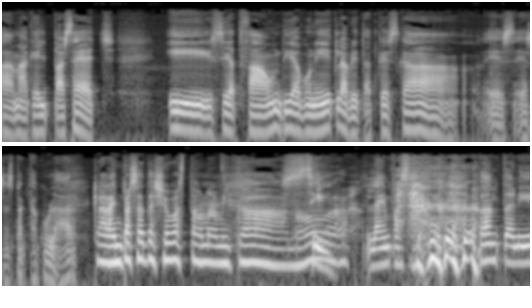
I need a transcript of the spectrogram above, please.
amb aquell passeig, i si et fa un dia bonic, la veritat que és que és, és espectacular. Clar, l'any passat això va estar una mica, no? Sí, l'any passat vam tenir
